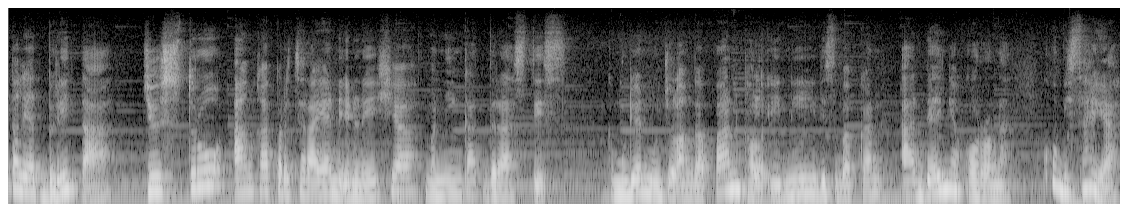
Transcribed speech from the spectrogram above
kita lihat berita, justru angka perceraian di Indonesia meningkat drastis. Kemudian muncul anggapan kalau ini disebabkan adanya corona. Kok bisa ya?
